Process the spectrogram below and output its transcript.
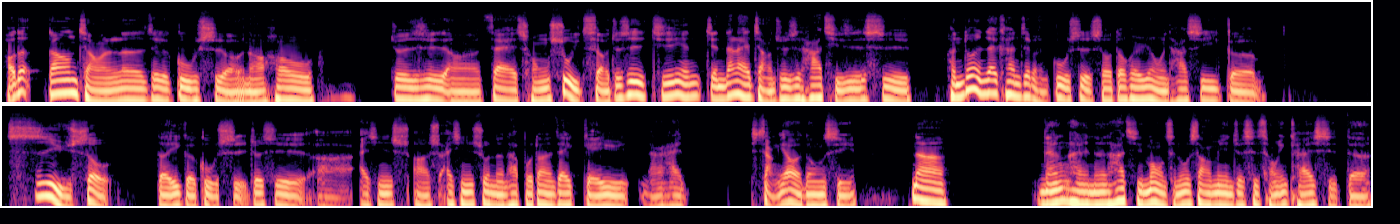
好的，刚刚讲完了这个故事哦，然后就是呃，再重述一次哦，就是其实简简单来讲，就是它其实是很多人在看这本故事的时候，都会认为它是一个施与受的一个故事，就是、呃，爱心树啊，爱心树呢，它不断的在给予男孩想要的东西。那男孩呢，他其实某种程度上面，就是从一开始的。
